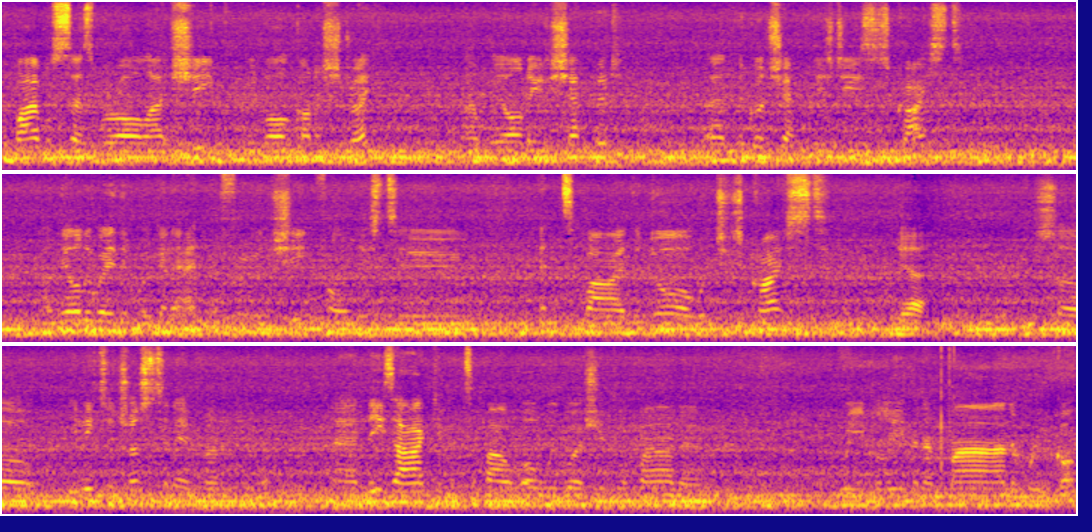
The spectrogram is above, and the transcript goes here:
The Bible says we're all like sheep and we've all gone astray, and we all need a shepherd. And the good shepherd is Jesus Christ. And the only way that we're going to enter through the sheepfold is to enter by the door, which is Christ. yeah, So you need to trust in Him. And, and these arguments about oh we worship a man and we believe in a man and we've got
